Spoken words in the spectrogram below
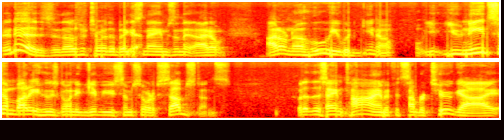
It is. Those are two of the biggest names in the. I don't. I don't know who he would. You know, you, you need somebody who's going to give you some sort of substance, but at the same time, if it's number two guy,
